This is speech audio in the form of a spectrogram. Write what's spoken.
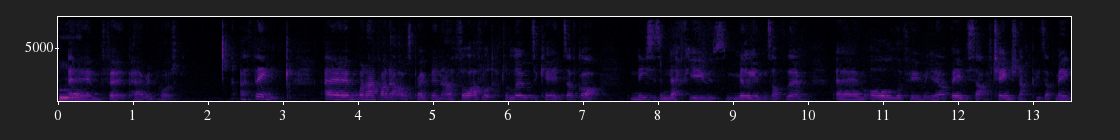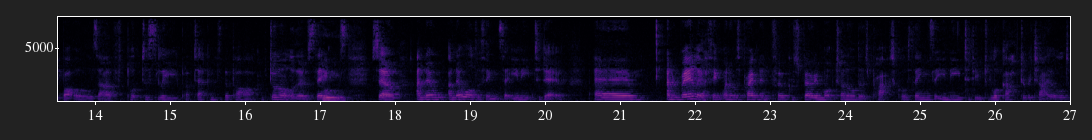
you Hmm. um, for parenthood. I think um, when I found out I was pregnant, I thought I've looked after loads of kids. I've got nieces and nephews, millions of them, um, all of whom you know I've babysat, I've changed nappies, I've made bottles, I've put to sleep, I've taken to the park, I've done all of those things. So I know I know all the things that you need to do. Um, and really, I think when I was pregnant, focused very much on all those practical things that you need to do to look after a child.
